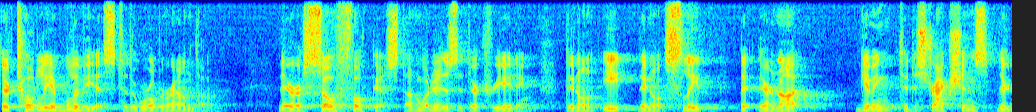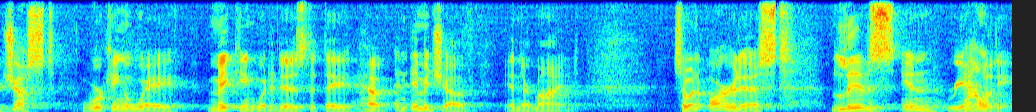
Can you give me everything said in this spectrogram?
They're totally oblivious to the world around them. They are so focused on what it is that they're creating. They don't eat, they don't sleep, they're not giving to distractions, they're just working away, making what it is that they have an image of in their mind. So an artist lives in reality.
